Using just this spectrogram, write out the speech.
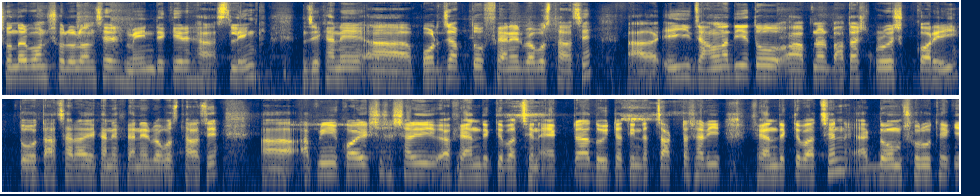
সুন্দরবন ষোলো লঞ্চের মেইন ডেকের স্লিঙ্ক যেখানে পর্যাপ্ত ফ্যানের ব্যবস্থা আছে। এই জানলা দিয়ে তো আপনার বাতাস প্রবেশ করেই, তো তাছাড়া এখানে ফ্যানের ব্যবস্থা আছে। আপনি কয়েক সারি ফ্যান দেখতে পাচ্ছেন। একটা, দুইটা, তিনটা, চারটা সারি ফ্যান দেখতে পাচ্ছেন। একদম শুরু থেকে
